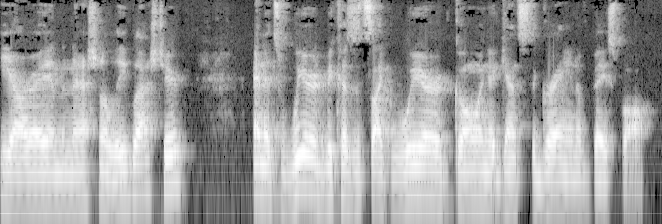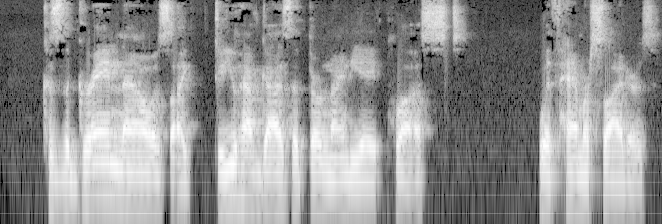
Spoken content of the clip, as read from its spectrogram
ERA in the National League last year. And it's weird because it's like we're going against the grain of baseball. Because the grain now is like, do you have guys that throw 98 plus with hammer sliders?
